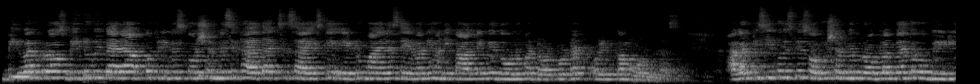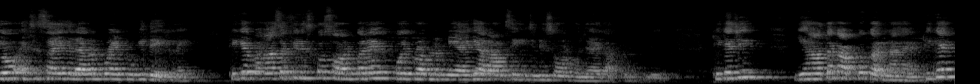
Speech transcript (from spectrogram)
B one cross b two भी मैंने आपको प्रीवियस क्वेश्चन में सिखाया था एक्सरसाइज के a two minus a one यहाँ निकाल लेंगे, दोनों का डॉट प्रोडक्ट और इनका मॉडुलस अगर किसी को इसके सॉल्यूशन में प्रॉब्लम है तो वो वीडियो एक्सरसाइज 11.2 की देख लें। ठीक है, वहाँ से फिर इसको सॉल्व करें, कोई प्रॉब्लम नहीं आएगी, आराम से इजिली सॉल्व हो जाएगा आपके लिए। ठीक है जी? यहाँ तक आपको करना है। ठीक है?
